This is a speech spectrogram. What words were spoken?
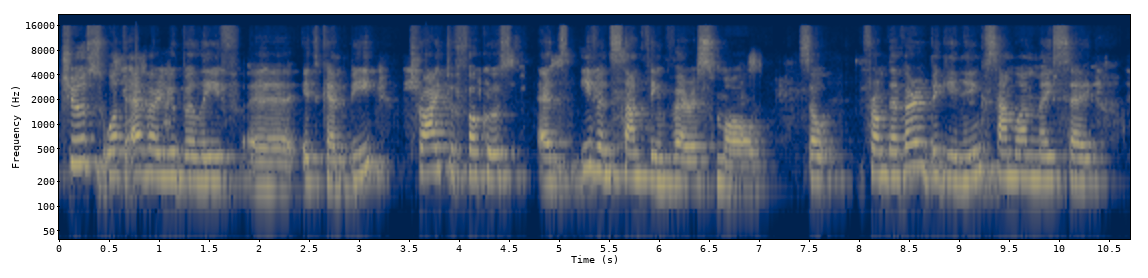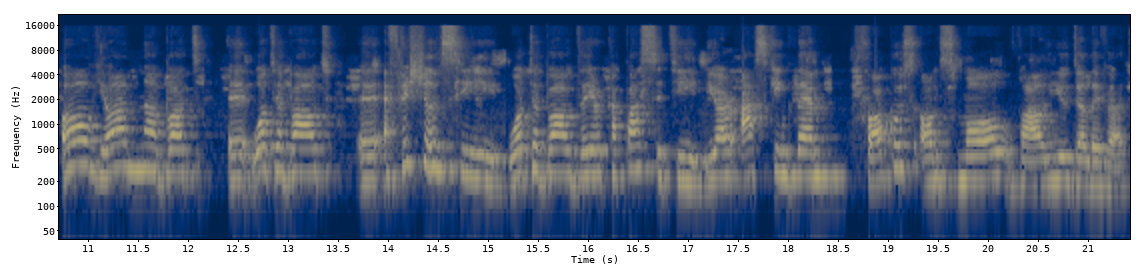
choose whatever you believe uh, it can be. Try to focus at even something very small. So from the very beginning, someone may say, "Oh, Joanna, but uh, what about uh, efficiency? What about their capacity? You are asking them focus on small value delivered.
